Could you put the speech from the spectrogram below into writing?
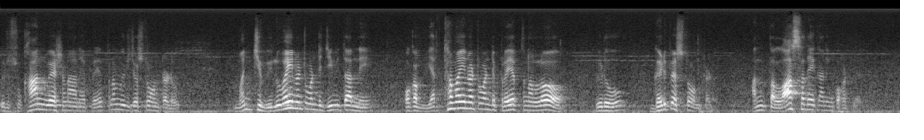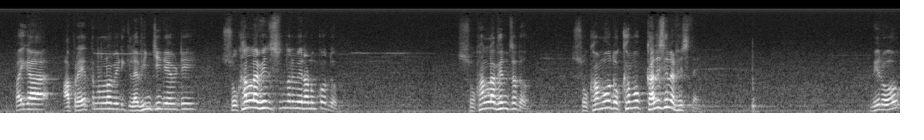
వీడు సుఖాన్వేషణ అనే ప్రయత్నం వీడు చేస్తూ ఉంటాడు. మంచి విలువైనటువంటి జీవితాన్ని ఒక వ్యర్థమైనటువంటి ప్రయత్నంలో వీడు గడిపేస్తూ ఉంటాడు. అంత లాస్ అదే కానీ ఇంకొకటి లేదు. పైగా ఆ ప్రయత్నంలో వీడికి లభించేది ఏమిటి? సుఖం లభిస్తుందని మీరు అనుకోద్దు. సుఖం లభించదు. సుఖము దుఃఖము కలిసి లభిస్తాయి. మీరు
